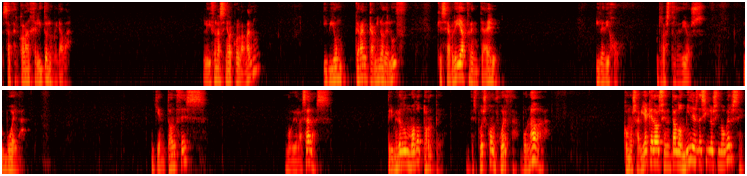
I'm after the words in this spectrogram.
se acercó al angelito y lo miraba. Le hizo una señal con la mano y vio un gran camino de luz que se abría frente a él. Y le dijo, rastro de Dios, vuela. Y entonces movió las alas. Primero de un modo torpe, después con fuerza, volaba. Como se había quedado sentado miles de siglos sin moverse,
